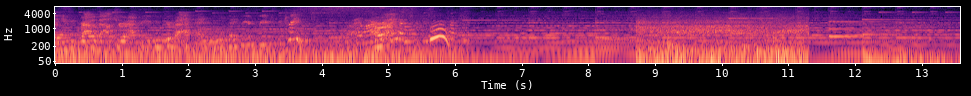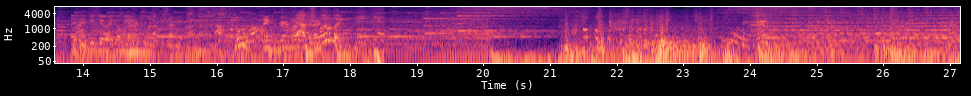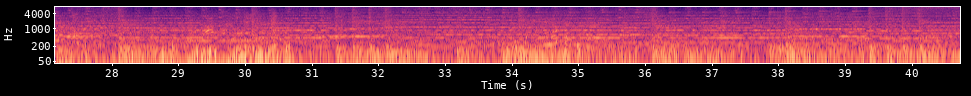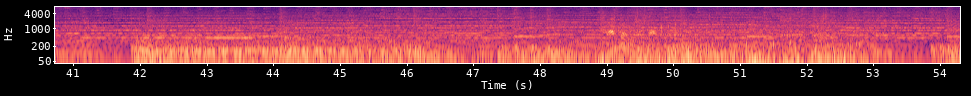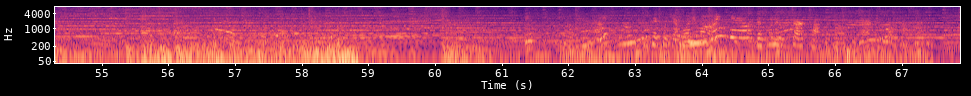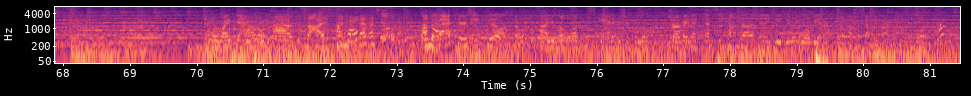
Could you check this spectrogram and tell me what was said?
uh, if you grab a voucher after you move your back, and we will pay for your free, retreat. treat. All right? All right? And if you do it, you'll be entered to win up to $75. Okay, cool. Thank you very much. Absolutely. pick whichever one you want. Thank you. This one is dark chocolate though. Dark chocolate. We'll write down uh, the size. Okay. That, that's it. Okay. On the back, there's a QR code. Uh, you're more than welcome to scan it. It's just a little survey that, that SeaComm does, and if you do it, you'll be entered to win up to $75.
